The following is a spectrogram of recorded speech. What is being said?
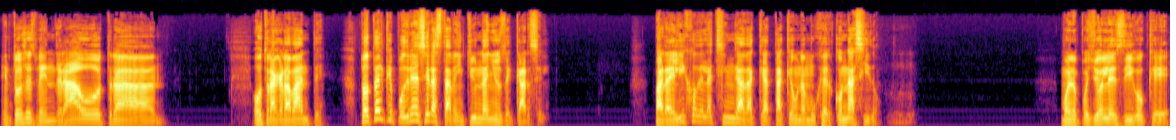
entonces vendrá otra otra agravante. Total que podrían ser hasta 21 años de cárcel. Para el hijo de la chingada que ataque a una mujer con ácido. Bueno, pues yo les digo que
